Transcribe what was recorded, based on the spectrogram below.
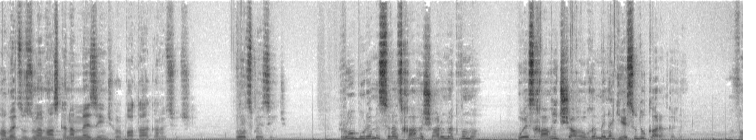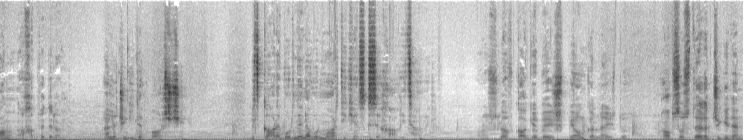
Հա, բայց ուզում եմ հասկանամ մեզ ինչ որ պատահականություն չի։ Ոնց մեզ ինչ։ Ռոբ ուրեմն սրանց խաղը շարունակվում է։ Ու այս խաղից շահողը մենակ ես ու դու կարող կլինենք։ Վանո նախապետերան։ Հələ չգիտեմ, բարձ չի։ Բայց կարևորն էնա, որ մարդիկ են սկսել խաղից հանել։ Անշ լավ KGB-ի շպիոն կլներ դու։ Հապսոս տեղը չգիտեն։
